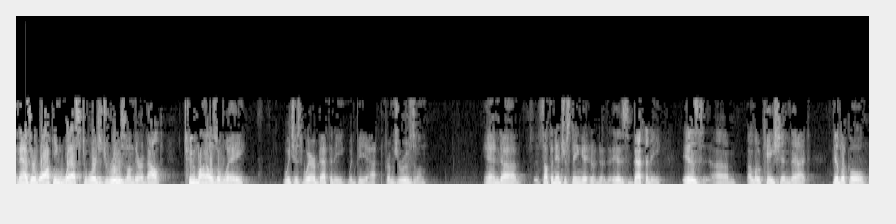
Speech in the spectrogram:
And as they're walking west towards Jerusalem, they're about two miles away, which is where Bethany would be at from Jerusalem. And uh, something interesting is Bethany is um, a location that biblical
